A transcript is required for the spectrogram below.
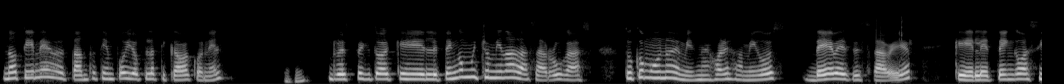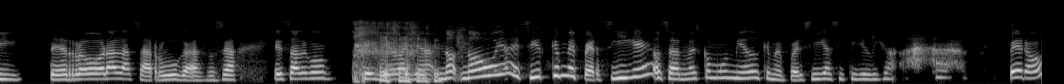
no tiene tanto tiempo, yo platicaba con él respecto a que le tengo mucho miedo a las arrugas. Tú como uno de mis mejores amigos debes de saber que le tengo así terror a las arrugas. O sea, es algo que lleva ya, no, no voy a decir que me persigue, o sea, no es como un miedo que me persigue, así que yo diga, ah", pero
